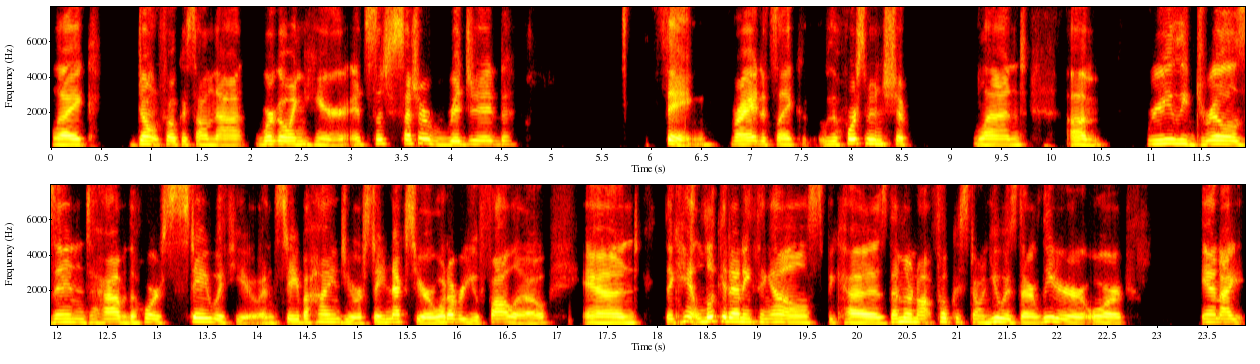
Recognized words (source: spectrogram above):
like, don't focus on that. We're going here. It's such such a rigid thing, right? It's like the horsemanship land um really drills in to have the horse stay with you and stay behind you or stay next to you or whatever you follow and they can't look at anything else because then they're not focused on you as their leader or and i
